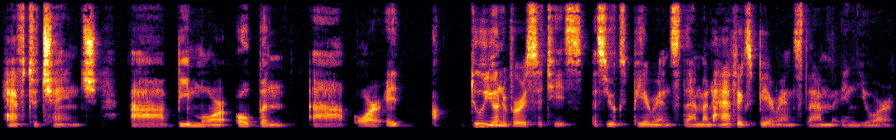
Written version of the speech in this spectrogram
have to change, uh, be more open, uh, or it, do universities, as you experience them and have experienced them in your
